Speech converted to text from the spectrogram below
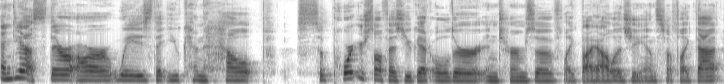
And yes, there are ways that you can help support yourself as you get older in terms of like biology and stuff like that.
